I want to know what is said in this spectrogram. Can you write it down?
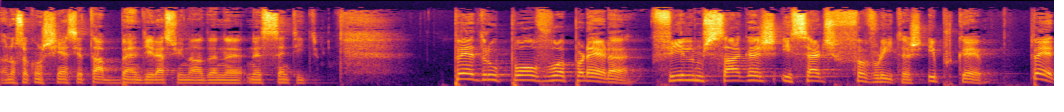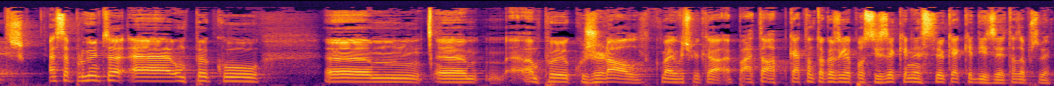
a nossa consciência está bem direcionada na, nesse sentido. Pedro Povo Pereira, filmes, sagas e séries favoritas e porquê? Pedro, essa pergunta é um pouco um, um, um pouco geral, como é que eu vou explicar? Tá, porque há tanta coisa que eu posso dizer que nem sei o que é que é dizer, estás a perceber?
